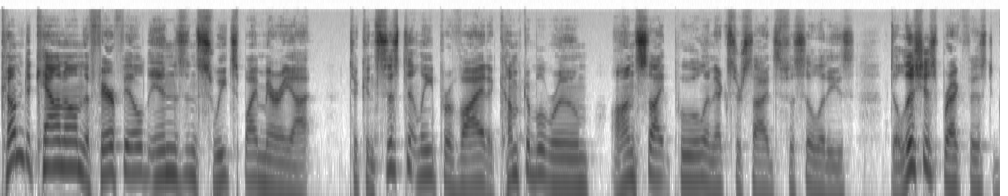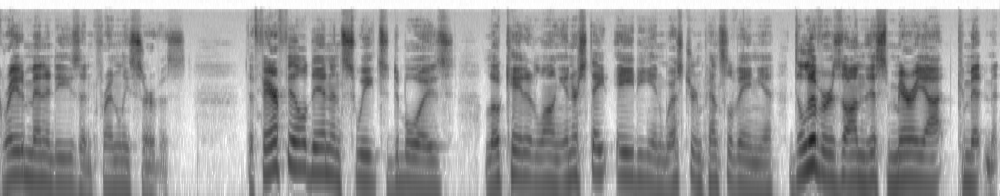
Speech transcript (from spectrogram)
come to count on the Fairfield Inns and Suites by Marriott to consistently provide a comfortable room, on site pool and exercise facilities, delicious breakfast, great amenities, and friendly service. The Fairfield Inn and Suites DuBois, located along Interstate 80 in western Pennsylvania, delivers on this Marriott commitment.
